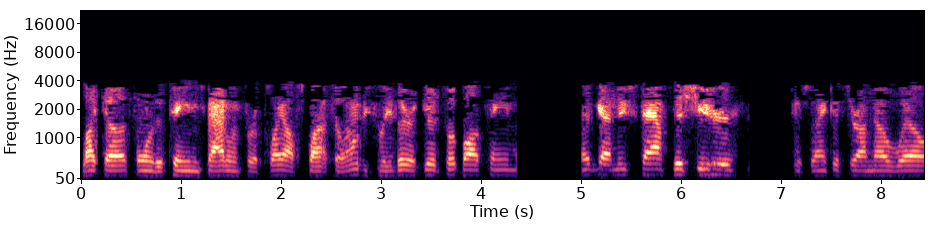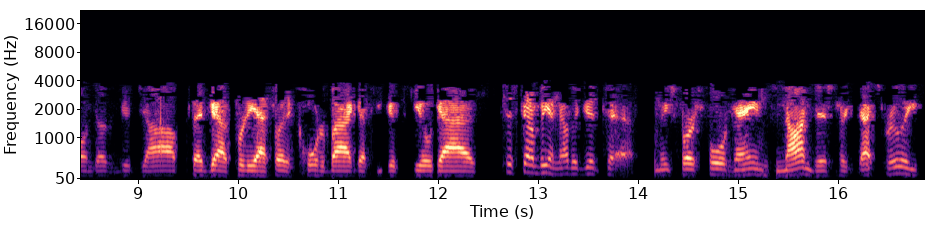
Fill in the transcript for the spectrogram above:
like us, one of the teams battling for a playoff spot. So obviously they're a good football team. They've got new staff this year. Coach Lancaster I know well and does a good job. They've got a pretty athletic quarterback, got some good skill guys. It's just going to be another good test. In these first four games, non-district, that's really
